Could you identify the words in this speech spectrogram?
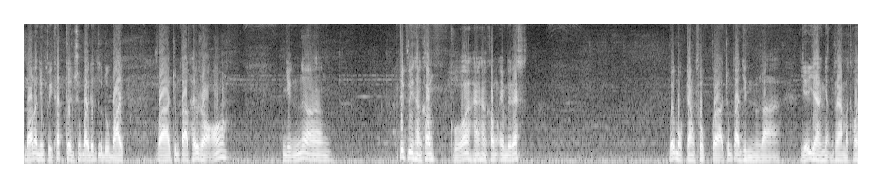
đó là những vị khách trên sân bay đến từ Dubai. Và chúng ta thấy rõ những uh, tiếp viên hàng không của hãng hàng không Emirates. Với một trang phục và chúng ta nhìn là dễ dàng nhận ra mà thôi.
